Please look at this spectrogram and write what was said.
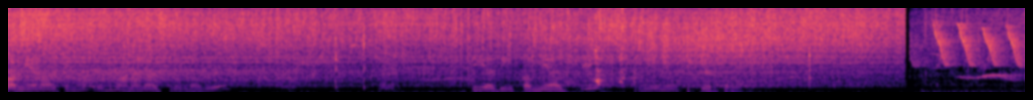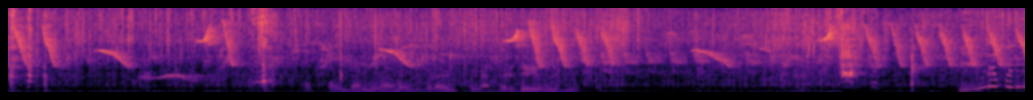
கம்மியாக தான் வைக்கணும். ரொம்ப அனலாக வச்சிடக்கூடாது. டீ அதிகம் கம்மியாக வச்சு வேணும் சுட்டு எடுத்துடலாம். இவ்வளோ கிளம்பு இவங்களுக்கு என்னப்படி?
